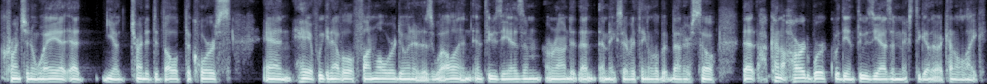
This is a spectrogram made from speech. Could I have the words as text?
crunching away at, at you know trying to develop the course. And hey if we can have a little fun while we're doing it as well and enthusiasm around it that that makes everything a little bit better. So that kind of hard work with the enthusiasm mixed together i kind of like.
